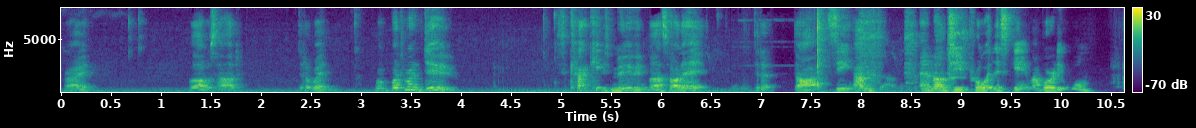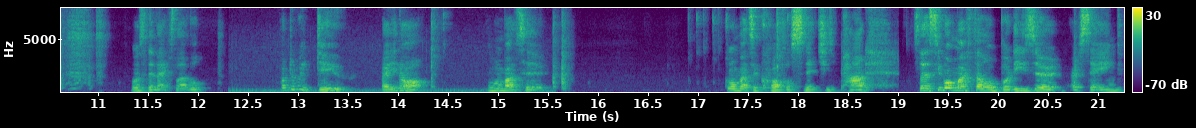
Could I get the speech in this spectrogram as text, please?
Right? Well, that was hard. Did I win? What, what do I do? This cat keeps moving, but that's about it. Did I? Ah, see, I'm MLG Pro at this game. I've already won. What's the next level? What do we do? Right, you know what? I'm going back to going back to Quaffle Snitch's pad. So let's see what my fellow buddies are, are saying.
